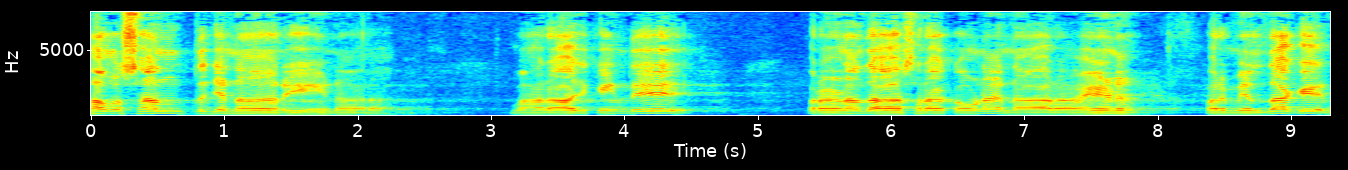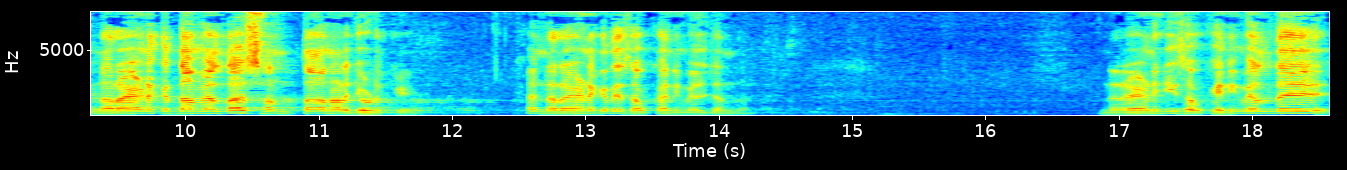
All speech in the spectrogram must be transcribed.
ਹਮ ਸੰਤ ਜਨਾ ਰੇ ਨਾਰਾ। ਮਹਾਰਾਜ ਕਹਿੰਦੇ ਪ੍ਰਾਣਾ ਦਾ ਆਸਰਾ ਕੌਣ ਹੈ? ਨਾਰਾਇਣ। ਪਰ ਮਿਲਦਾ ਕਿ ਨਾਰਾਇਣ ਕਿੱਦਾਂ ਮਿਲਦਾ? ਸੰਤਾਂ ਨਾਲ ਜੁੜ ਕੇ। ਨਾਰਾਇਣ ਕਿਤੇ ਸੌਖਾ ਨਹੀਂ ਮਿਲ ਜਾਂਦਾ। ਨਾਰਾਇਣ ਜੀ ਸੌਖੇ ਨਹੀਂ ਮਿਲਦੇ,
